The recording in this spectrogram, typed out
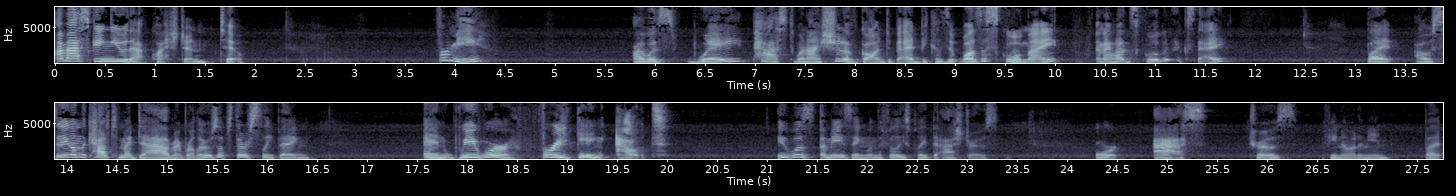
I'm asking you that question too for me, I was way past when I should have gone to bed because it was a school night and I had school the next day. But I was sitting on the couch with my dad, my brother was upstairs sleeping, and we were freaking out. It was amazing when the Phillies played the Astros. Or Astros, if you know what I mean. But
